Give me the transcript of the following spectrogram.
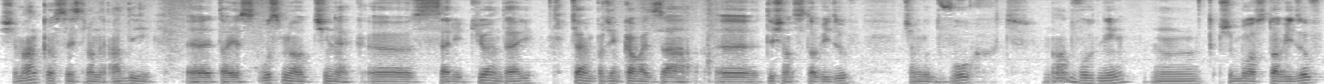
Siemanko, z tej strony Adi. E, To jest ósmy odcinek e, z serii Q&A. Chciałem podziękować za e, 1100 widzów. W ciągu dwóch, no dwóch dni mm, przybyło 100 widzów,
